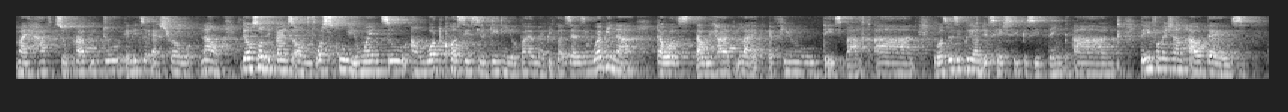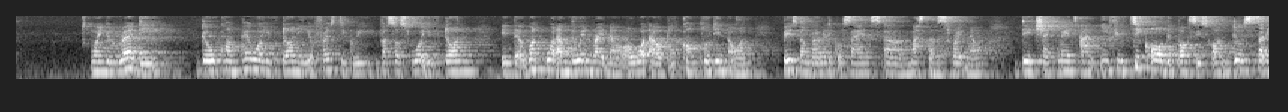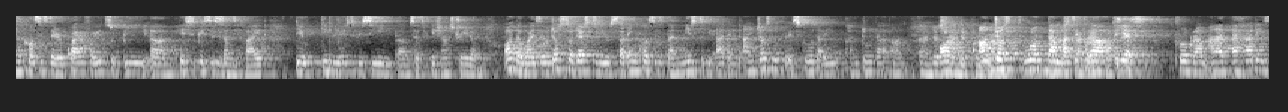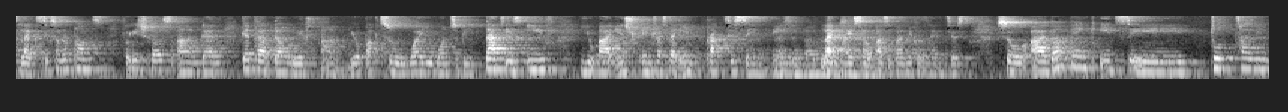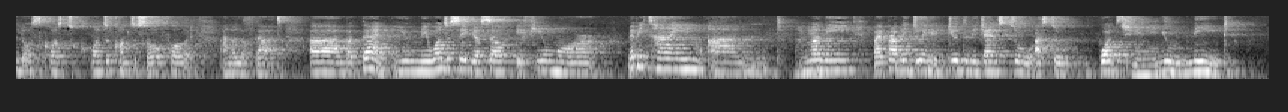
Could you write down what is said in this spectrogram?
might have to probably do a little extra work. Now, it also depends on what school you went to and what courses you did in your biomed because there's a webinar that was that we had like a few days back and it was basically on this HCPC thing and the information out there is when you're ready, they'll compare what you've done in your first degree versus what you've done in the what, what I'm doing right now or what I'll be concluding on based on biomedical science uh, masters right now they checkmate. And if you tick all the boxes on those certain courses they require for you to be um, HCPC mm-hmm. certified they'll give you HCPC um, certification straight on otherwise they'll just suggest to you certain courses that needs to be added. And just look for a school that you can do that on. And just on, run the program. and just run that particular yes program. And I, I had is like 600 pounds for each course and then get that done with um, you're back to where you want to be that is if you are in, interested in practicing in, like myself as a biomedical scientist. So I don't think it's a totally lost cause to want to come to Salford and all of that. Um, but then you may want to save yourself a few more, maybe time and money, money by probably doing a due diligence to as to what you need. you need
